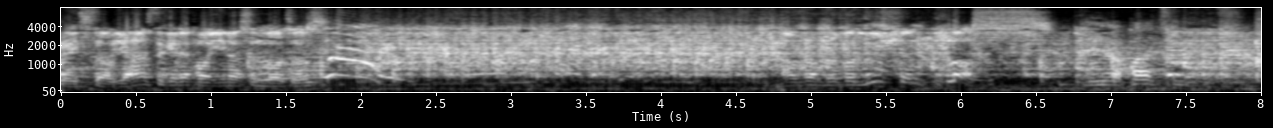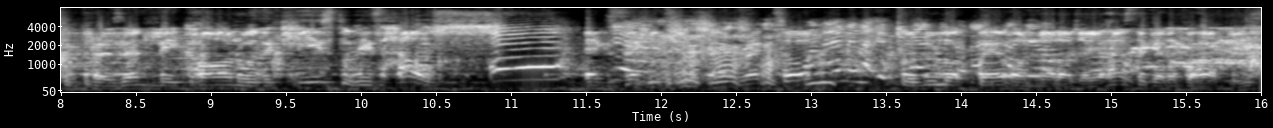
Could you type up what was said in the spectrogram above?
great stuff. Your hands together for Innoson Motors. And Revolution Plus Yeah, party. to present Laycon with the keys to his house. Executive Director Tolulope Onalaja. Your hands together for her, please.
